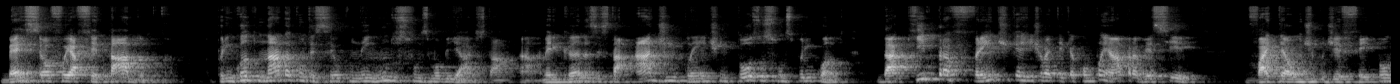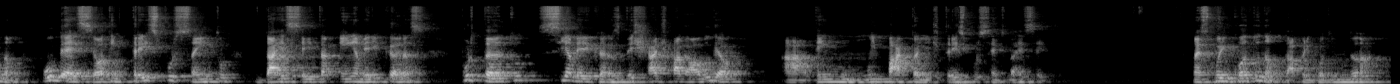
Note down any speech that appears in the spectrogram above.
BRCO foi afetado por enquanto, nada aconteceu com nenhum dos fundos imobiliários, tá? A Americanas está adimplente em todos os fundos por enquanto. Daqui para frente que a gente vai ter que acompanhar para ver se vai ter algum tipo de efeito ou não. O BRCO tem 3% da receita em Americanas, portanto, se Americanas deixar de pagar o aluguel, ah, tem um impacto ali de 3% da receita. Mas por enquanto não, tá? Por enquanto não deu nada.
